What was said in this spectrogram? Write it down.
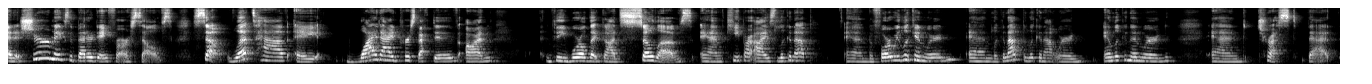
and it sure makes a better day for ourselves. So let's have a wide eyed perspective on the world that God so loves and keep our eyes looking up. And before we look inward, and looking up and looking outward and looking inward, and trust that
